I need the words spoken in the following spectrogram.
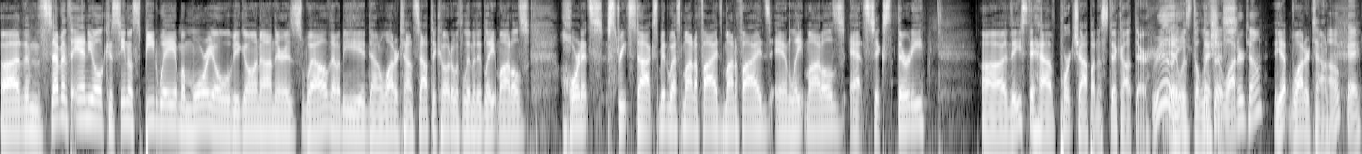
Uh, then the seventh annual Casino Speedway Memorial will be going on there as well. That'll be down in Watertown, South Dakota, with limited late models, Hornets, Street Stocks, Midwest Modifieds, Modifieds, and late models at six thirty. Uh, they used to have pork chop on a stick out there. Really, it was delicious. Is Watertown? Yep, Watertown. Okay.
